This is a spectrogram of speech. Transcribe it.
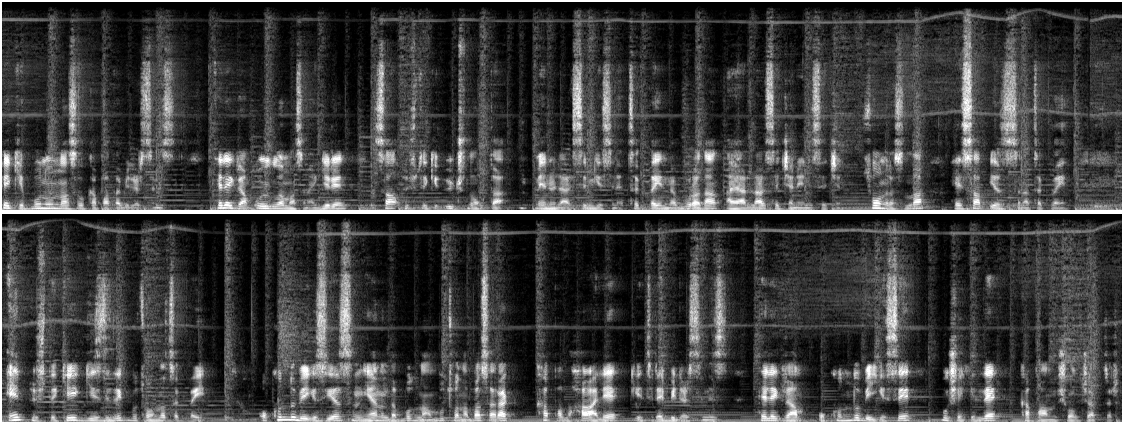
Peki bunu nasıl kapatabilirsiniz? Telegram uygulamasına girin, sağ üstteki 3 nokta menüler simgesine tıklayın ve buradan ayarlar seçeneğini seçin. Sonrasında hesap yazısına tıklayın. En üstteki gizlilik butonuna tıklayın. Okundu bilgisi yazısının yanında bulunan butona basarak kapalı hale getirebilirsiniz. Telegram okundu bilgisi bu şekilde kapanmış olacaktır.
